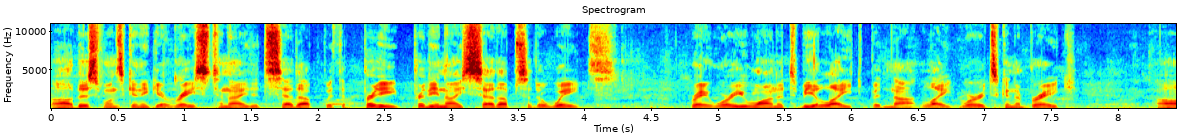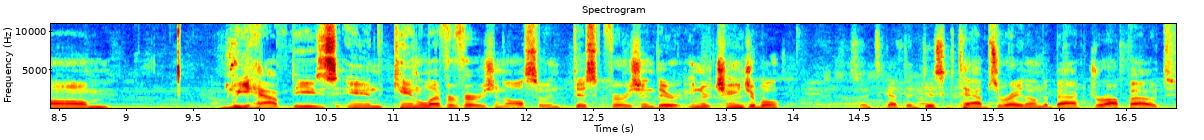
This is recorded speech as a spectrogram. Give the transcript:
Uh, this one's going to get raced tonight. It's set up with a pretty pretty nice setup, so the weight's right where you want it to be light, but not light where it's going to break. Um, we have these in cantilever version, also in disc version. They're interchangeable. So it's got the disc tabs right on the back, dropout.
